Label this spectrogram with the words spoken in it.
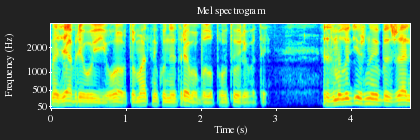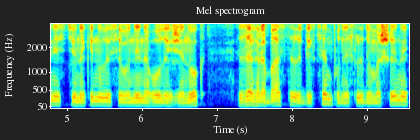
Мазябрєву і його автоматнику не треба було повторювати. З молодіжною безжальністю накинулися вони на голих жінок, заграбастили бігцем, понесли до машини,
